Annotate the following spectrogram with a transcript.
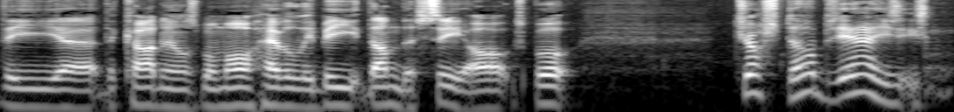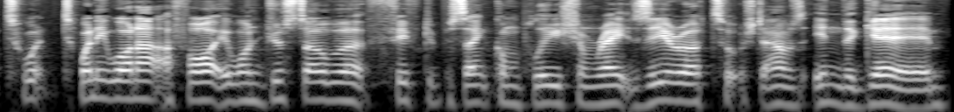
the uh, the Cardinals were more heavily beat than the Seahawks, but Josh Dobbs, yeah, he's, he's tw- 21 out of 41, just over 50% completion rate, zero touchdowns in the game,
